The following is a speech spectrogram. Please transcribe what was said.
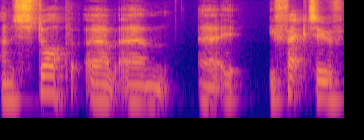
and stop um, um, uh, effective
